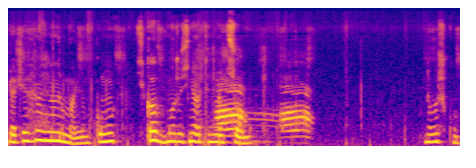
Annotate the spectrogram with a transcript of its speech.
До речі, я граю на нормальному. Кому цікаво, можу зняти на цьому. На важкому.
